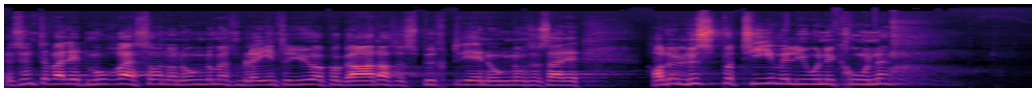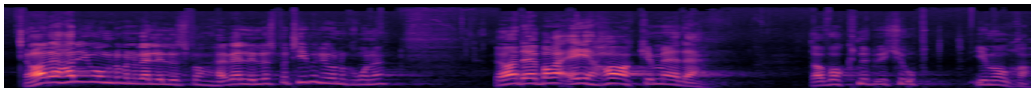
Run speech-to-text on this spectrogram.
Jeg synes det var litt moro. Jeg så noen ungdommer som ble intervjua på gata. Så spurte de en ungdom så sa de, har du lyst på 10 millioner kroner. Ja, det hadde jo ungdommen veldig lyst på. Jeg har veldig lyst på 10 millioner kroner. Ja, Det er bare ei hake med det. Da våkner du ikke opp i morgen.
